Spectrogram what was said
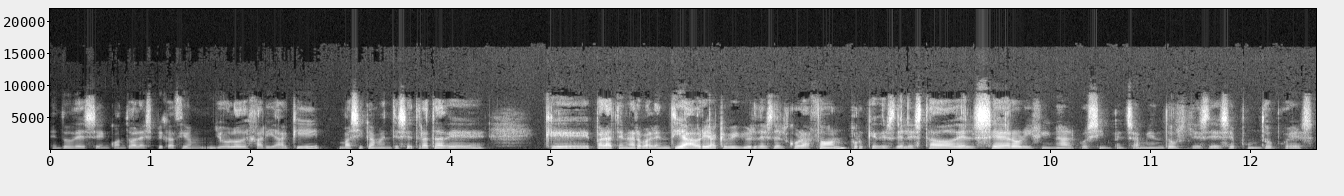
Entonces, en cuanto a la explicación, yo lo dejaría aquí. Básicamente se trata de que para tener valentía habría que vivir desde el corazón, porque desde el estado del ser original, pues sin pensamientos, desde ese punto, pues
